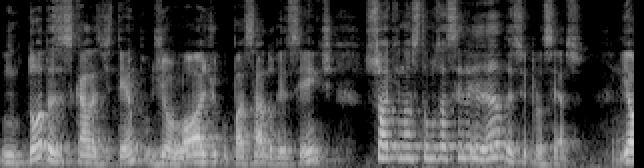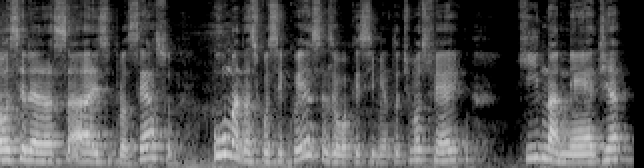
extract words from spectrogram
em todas as escalas de tempo, geológico, passado, recente, só que nós estamos acelerando esse processo. E ao acelerar esse processo, uma das consequências é o aquecimento atmosférico, que na média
